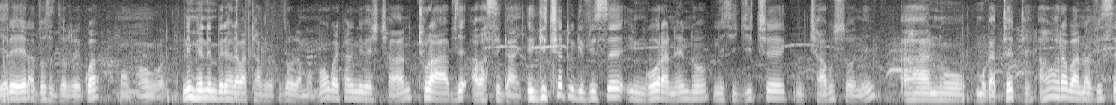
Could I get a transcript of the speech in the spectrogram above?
yerera zose zororerwa mu mpongore n'impene mbere hari abatanguye kuzorora mu mpongore kandi ni benshi cyane turabye abasigaye igice tugifise ingorane nto ni iki gice cya busoni ahantu mu gatete aho hari abantu bafise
